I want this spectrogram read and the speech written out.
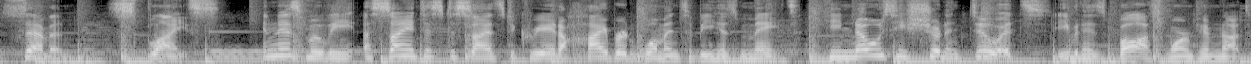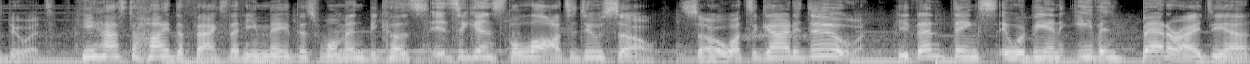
7. Splice. In this movie, a scientist decides to create a hybrid woman to be his mate. He knows he shouldn't do it, even his boss warned him not to do it. He has to hide the fact that he made this woman because it's against the law to do so. So, what's a guy to do? He then thinks it would be an even better idea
